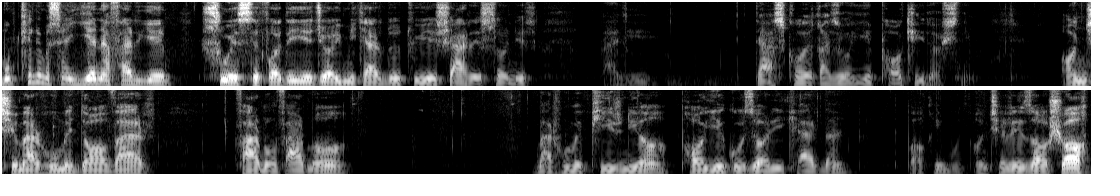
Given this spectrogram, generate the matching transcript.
ممکنه مثلا یه نفر یه سوء استفاده یه جایی می‌کرد و توی شهرستانی ولی دستگاه قضایی پاکی داشتیم. آنچه مرحوم داور فرمان فرما مرحوم پیرنیا پای گذاری کردن باقی بود آنچه رضا شاه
